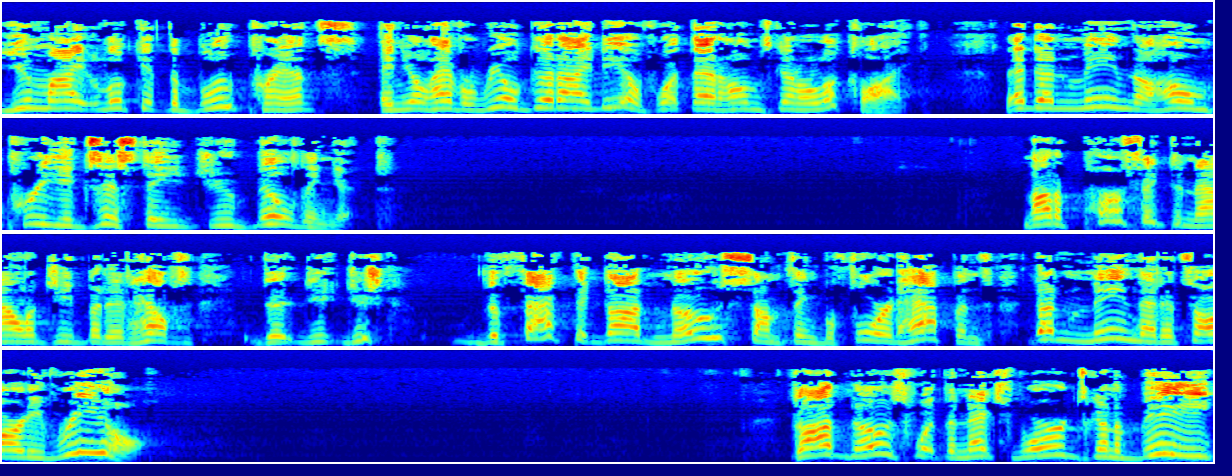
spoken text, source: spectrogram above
you might look at the blueprints and you'll have a real good idea of what that home's going to look like. That doesn't mean the home pre-existed you building it. Not a perfect analogy, but it helps. Just the fact that God knows something before it happens doesn't mean that it's already real. God knows what the next word's going to be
